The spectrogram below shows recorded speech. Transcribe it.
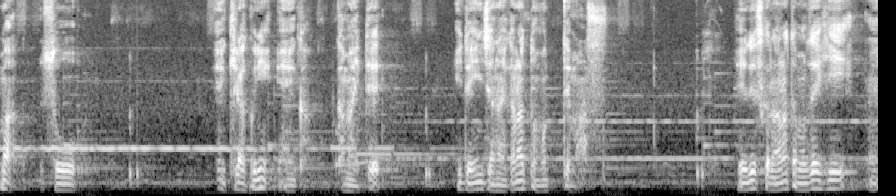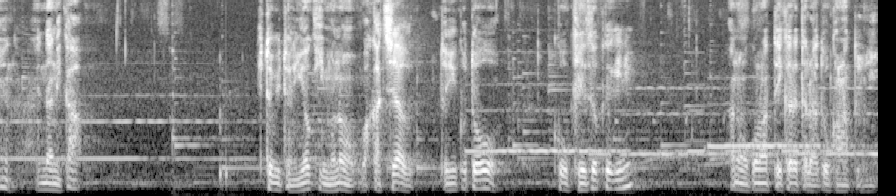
まあそう、えー、気楽に、えー、構えていていいんじゃないかなと思ってます。えー、ですからあなたもぜひ、えー、何か人々に良きものを分かち合うということをこう継続的にあの行っていかれたらどうかなというふうに、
